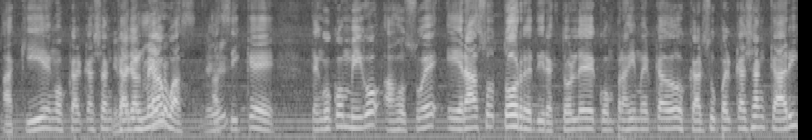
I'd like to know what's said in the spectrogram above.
aquí en Oscar Cachancari en. Caguas. Sí. Así que tengo conmigo a Josué Erazo Torres, director de compras y mercado de Oscar Super Cachancari,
